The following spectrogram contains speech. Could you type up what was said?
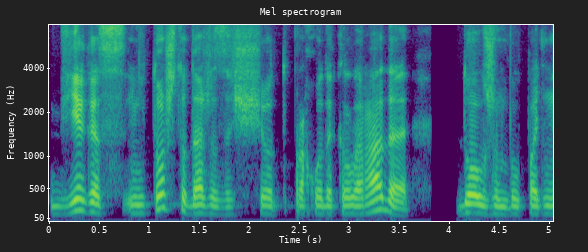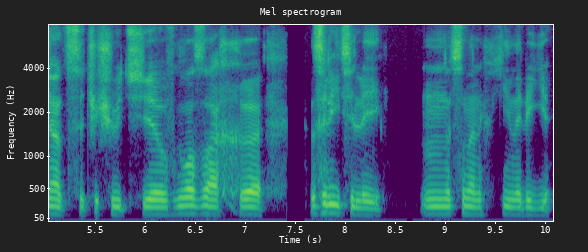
Вегас не то, что даже за счет прохода Колорадо должен был подняться чуть-чуть э, в глазах э, зрителей Национальной хоккейной лиги.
